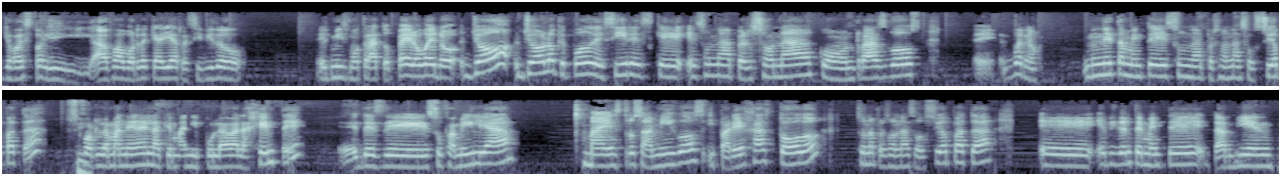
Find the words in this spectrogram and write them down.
yo estoy a favor de que haya recibido el mismo trato. Pero bueno, yo, yo lo que puedo decir es que es una persona con rasgos, eh, bueno, netamente es una persona sociópata por la manera en la que manipulaba a la gente, eh, desde su familia, maestros, amigos y parejas, todo. Es una persona sociópata. Eh, evidentemente también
